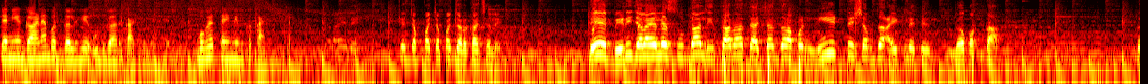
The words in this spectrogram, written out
त्यांनी या गाण्याबद्दल हे उद्गार काढलेले आहेत. बघूयात त्यांनी नेमकं काय म्हटलं चप्पा चप्पा चरखा चले. ते बीडी जलायले सुद्धा लिहिताना त्याच्यात जर आपण नीट ते शब्द ऐकले ते न बघता तर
